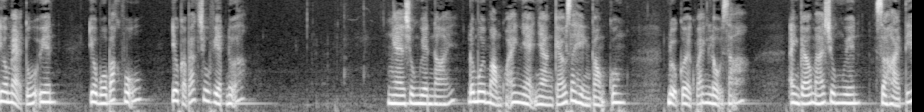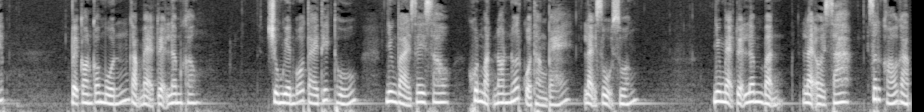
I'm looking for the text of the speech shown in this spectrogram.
Yêu mẹ Tú Uyên, Yêu bố Bắc Vũ, Yêu cả bác Chu Việt nữa. Nghe Trung Nguyên nói, Đôi môi mỏng của anh nhẹ nhàng kéo ra hình vòng cung. Nụ cười của anh lộ rõ. Anh véo má Trung Nguyên, Rồi hỏi tiếp. Vậy con có muốn gặp mẹ Tuệ Lâm không? Trung Nguyên vỗ tay thích thú, Nhưng vài giây sau, Khuôn mặt non nớt của thằng bé Lại rụ xuống. Nhưng mẹ Tuệ Lâm bận, Lại ở xa, Rất khó gặp.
